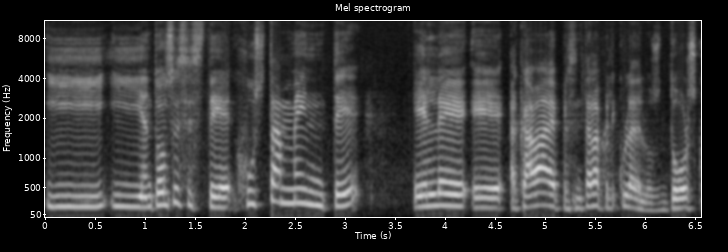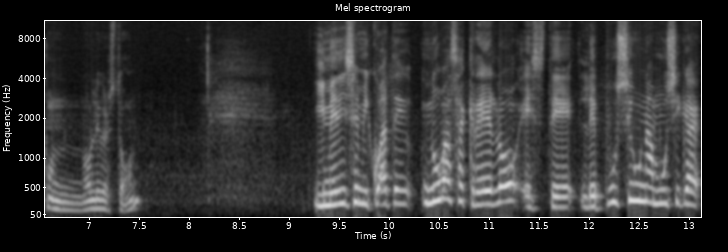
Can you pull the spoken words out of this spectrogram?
Y, y entonces, este, justamente, él eh, eh, acaba de presentar la película de los Doors con Oliver Stone. Y me dice mi cuate, no vas a creerlo, este, le puse una música,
